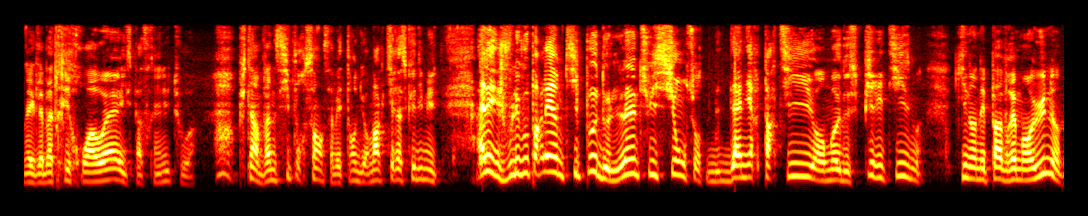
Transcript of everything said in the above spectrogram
avec la batterie Huawei, il se passe rien du tout. Hein. Oh, putain, 26%, ça va être tendu. On remarque qu'il reste que 10 minutes. Allez, je voulais vous parler un petit peu de l'intuition sur les dernières parties en mode spiritisme, qui n'en est pas vraiment une.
